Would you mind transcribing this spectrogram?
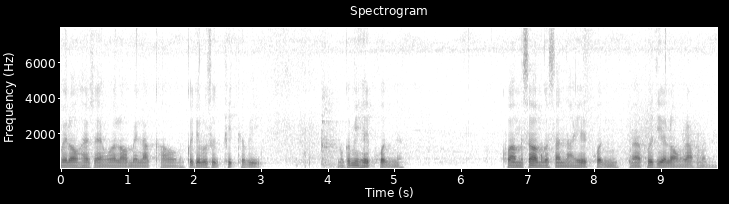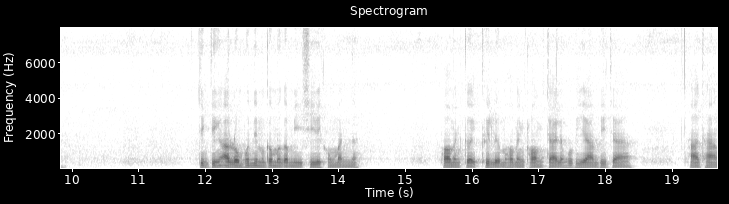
ไม่ร้องไห้แสดงว่าเราไม่รักเขา ก็จะรู้สึกผิดก็อีก มันก็มีเหตุผลนะ ความเศร้ามันก็สรรหาเหตุผลมาเพื่อที่จะรองรับมัน จริง ๆ อารมณ์พวกนี้มันก็เหมือนกับมีชีวิตของมันนะ พอมันเกิดขึ้นหรือพอมันคลองใจแล้วก็พยายามที่จะ หาทาง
